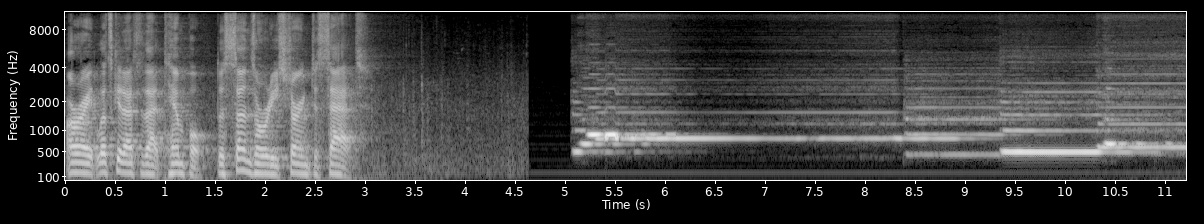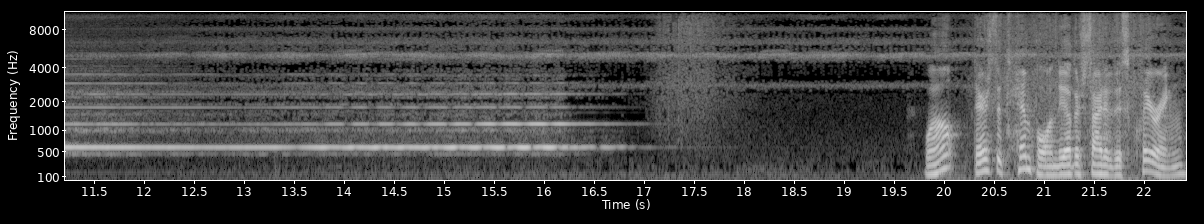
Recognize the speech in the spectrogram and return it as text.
All right, let's get out to that temple. The sun's already starting to set. There's the temple on the other side of this clearing.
